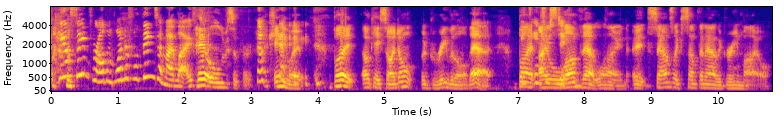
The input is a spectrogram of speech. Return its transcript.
Hail Satan for all the wonderful things in my life. Hail Lucifer. Okay. Anyway, But okay, so I don't agree with all that. But I love that line. It sounds like something out of the Green Mile.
